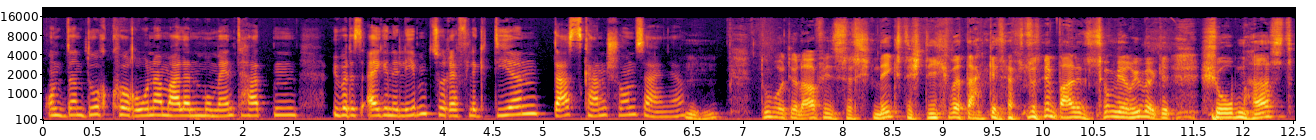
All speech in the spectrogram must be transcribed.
und dann durch Corona mal einen Moment hatten, über das eigene Leben zu reflektieren, das kann schon sein. Ja? Mhm. Du, love ist das nächste Stichwort. Danke, dass du den Ball jetzt zu mir rübergeschoben hast.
